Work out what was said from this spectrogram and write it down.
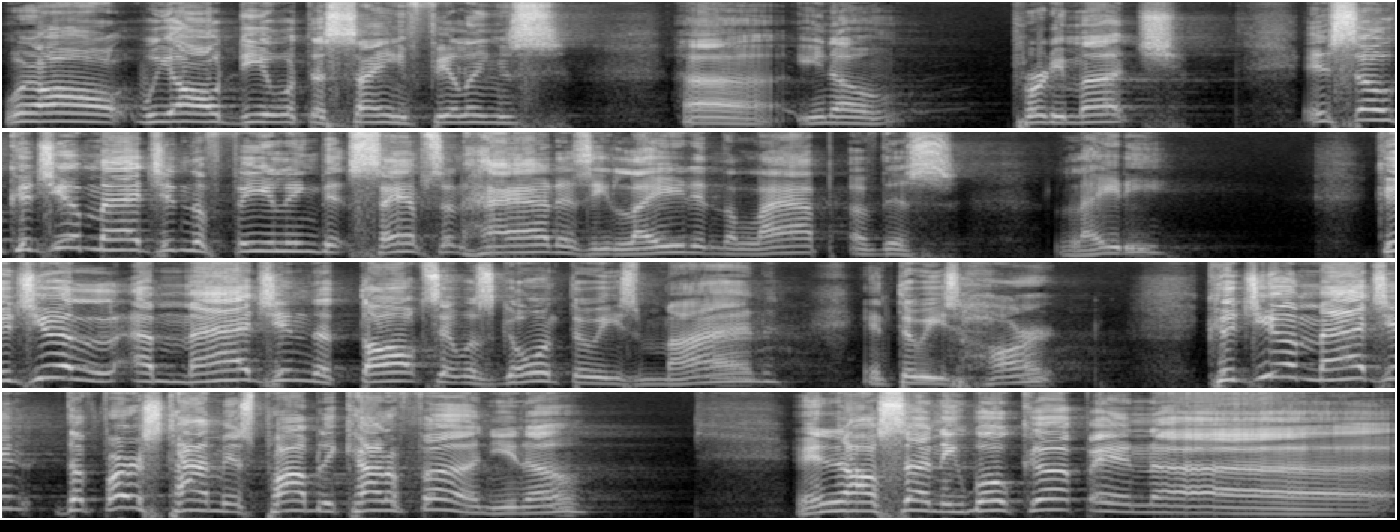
We're all we all deal with the same feelings, uh, you know, pretty much. And so, could you imagine the feeling that Samson had as he laid in the lap of this lady? Could you imagine the thoughts that was going through his mind and through his heart? Could you imagine? The first time is probably kind of fun, you know. And then all of a sudden he woke up and uh,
